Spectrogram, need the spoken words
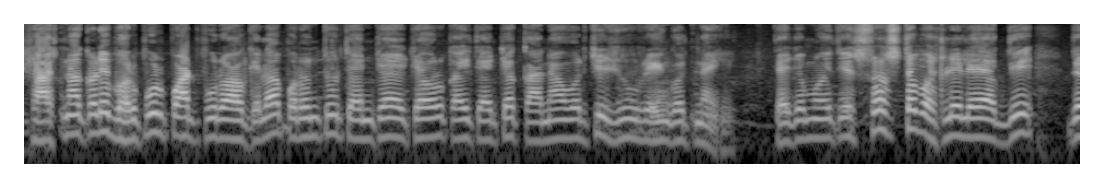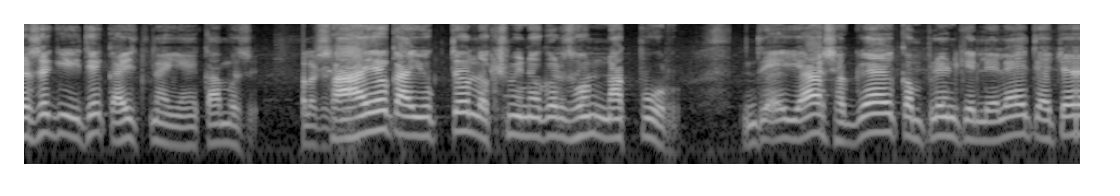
शासनाकडे भरपूर पाठपुरावा केला परंतु त्यांच्या याच्यावर काही त्यांच्या कानावरची जीव रेंगत नाही. त्याच्यामुळे ते स्वस्थ बसलेले आहे अगदी जसं की इथे काहीच नाही आहे कामच सहाय्यक आयुक्त लक्ष्मीनगर झोन नागपूर. या सगळ्या कंप्लेंट केलेल्या आहे त्याच्या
